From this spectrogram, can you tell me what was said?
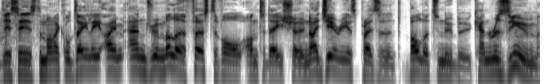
This is the Monocle Daily. I'm Andrew Muller. First of all, on today's show, Nigeria's President Bola Tinubu can resume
